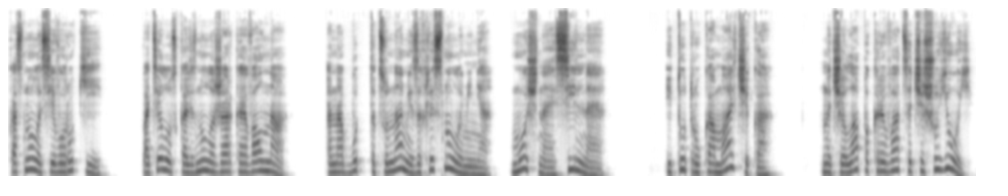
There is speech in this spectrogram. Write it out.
Коснулась его руки. По телу скользнула жаркая волна. Она будто цунами захлестнула меня. Мощная, сильная. И тут рука мальчика начала покрываться чешуей.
